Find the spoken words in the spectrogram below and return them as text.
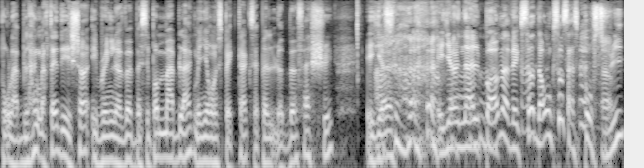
pour la blague, Martin Deschamps et Breen Leboeuf, ben, c'est pas ma blague, mais ils ont un spectacle qui s'appelle Le Bœuf haché. Et il y, a- et il y a un album avec ça. Donc, ça, ça se poursuit.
